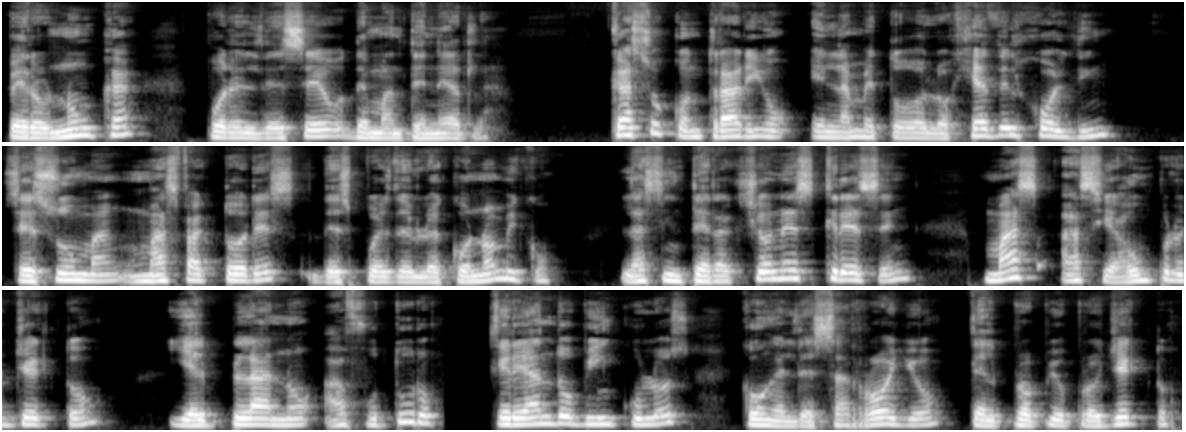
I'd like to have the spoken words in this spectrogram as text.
pero nunca por el deseo de mantenerla. Caso contrario, en la metodología del holding se suman más factores después de lo económico. Las interacciones crecen más hacia un proyecto y el plano a futuro, creando vínculos con el desarrollo del propio proyecto.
